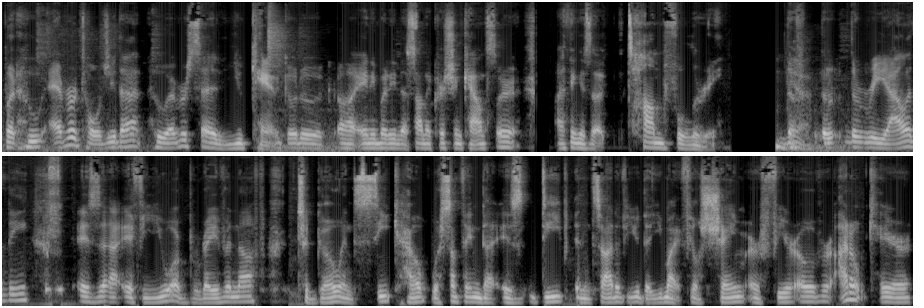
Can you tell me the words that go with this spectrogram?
But whoever told you that whoever said you can't go to uh, anybody that's not a christian counselor i think is a tomfoolery the, Yeah. the the reality is that if you are brave enough to go and seek help with something that is deep inside of you that you might feel shame or fear over, I don't care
